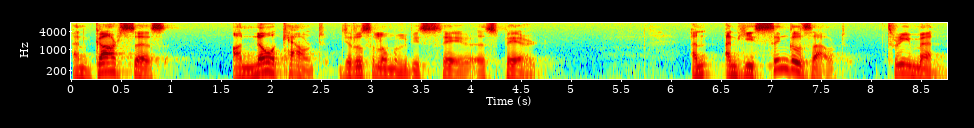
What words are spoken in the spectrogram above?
And God says, on no account Jerusalem will be uh, spared. And, and he singles out three men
